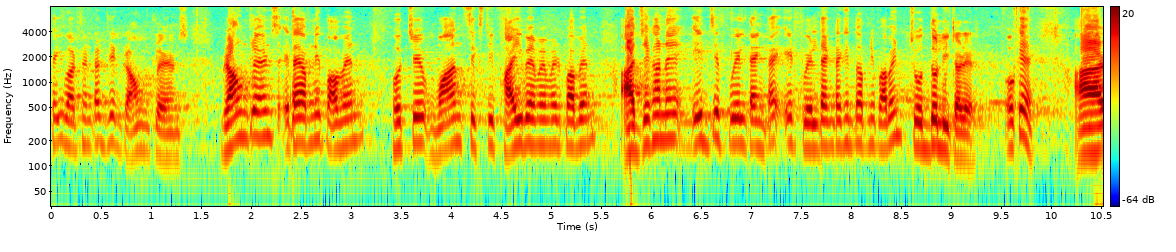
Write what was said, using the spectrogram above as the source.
সেই ভার্সনটার যে গ্রাউন্ড ক্লিয়ারেন্স গ্রাউন্ড ক্লিয়ারেন্স এটা আপনি পাবেন হচ্ছে ওয়ান সিক্সটি ফাইভ এম এর পাবেন, আর যেখানে এর যে ফুয়েল ট্যাঙ্কটা এর ফুয়েল ট্যাঙ্কটা কিন্তু আপনি পাবেন চোদ্দ লিটারের ওকে আর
